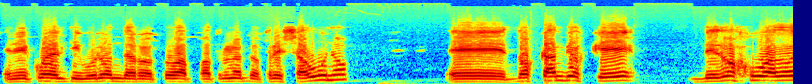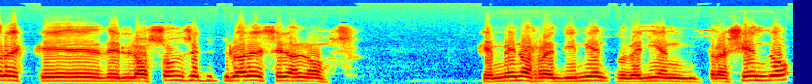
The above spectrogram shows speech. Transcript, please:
en el cual el tiburón derrotó a Patronato 3 a 1 eh, dos cambios que de dos jugadores que de los 11 titulares eran los que menos rendimiento venían trayendo.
